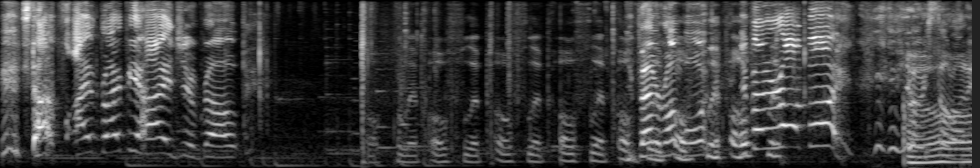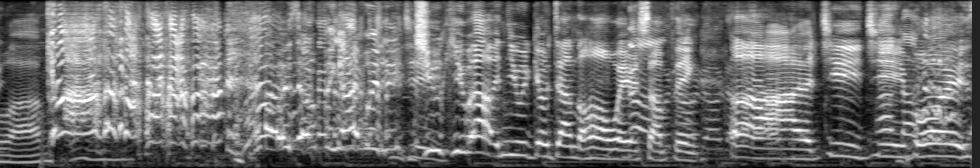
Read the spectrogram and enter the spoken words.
no. Stop flying right behind you, bro. Oh flip! Oh flip! Oh flip! Oh flip! Oh You better flip, run, oh, boy. Flip, oh, you better flip. run, boy. Yo, he's still running. Oh, uh, I was hoping I would juke you out and you would go down the hallway No, or something. no, no, no, ah, GG, I'm not boys.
